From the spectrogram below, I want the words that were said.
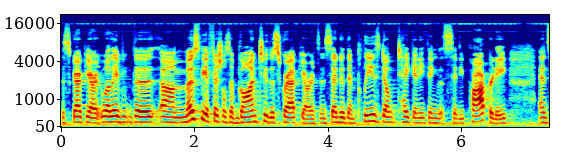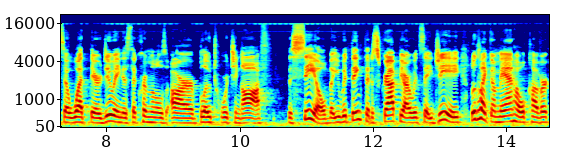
The scrapyard. Well, they've the um, most of the officials have gone to the scrapyards and said to them, "Please don't take anything that's city property." And so what they're doing is the criminals are blowtorching off the seal. But you would think that a scrapyard would say, "Gee, looks like a manhole cover.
